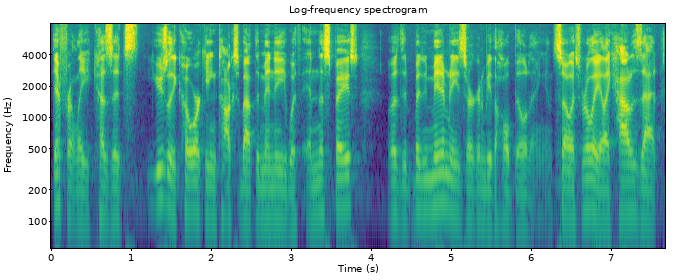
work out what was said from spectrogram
differently because it's usually co-working talks about the amenity within the space, but the, but the amenities are going to be the whole building. And so it's really like how does that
